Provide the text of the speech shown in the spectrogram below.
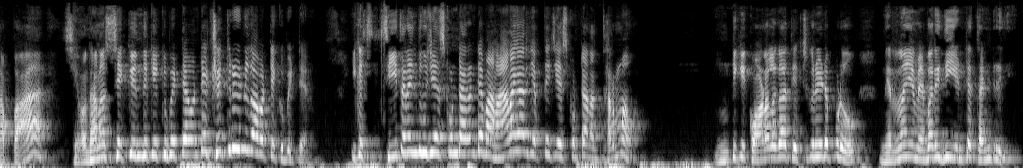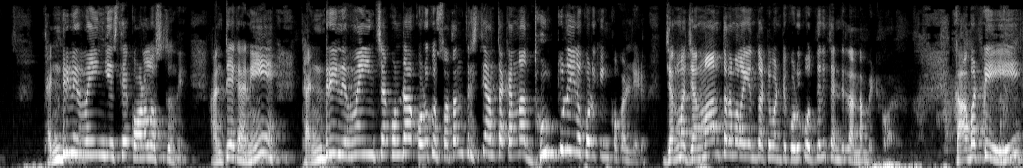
తప్ప శివధనస్సు ఎక్కువ ఎందుకు ఎక్కుపెట్టావంటే క్షత్రియుని కాబట్టి ఎక్కుపెట్టాను ఇక సీతను ఎందుకు చేసుకుంటారంటే మా నాన్నగారు చెప్తే చేసుకుంటాను ధర్మం. ఇంటికి కోడలుగా తెచ్చుకునేటప్పుడు నిర్ణయం ఎవరిది అంటే తండ్రిది. తండ్రి నిర్ణయం చేస్తే కోడలు వస్తుంది. అంతేగాని తండ్రి నిర్ణయించకుండా కొడుకు స్వతంత్రిస్తే అంతకన్నా ధూర్తుడైన కొడుకు ఇంకొకడు లేడు. జన్మ జన్మాంతరముల ఎంతటువంటి కొడుకు వద్దని తండ్రి దండం పెట్టుకోవాలి. కాబట్టి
